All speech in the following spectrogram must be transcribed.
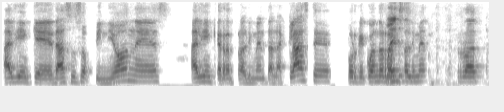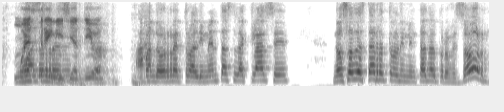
alguien que da sus opiniones, alguien que retroalimenta la clase, porque cuando retroalimenta... Muestra iniciativa. Cuando retroalimentas la clase, no solo estás retroalimentando al profesor,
